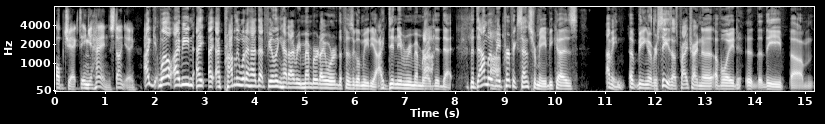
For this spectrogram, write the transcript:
object in your hands, don't you? I well, I mean, I I, I probably would have had that feeling had I remembered I ordered the physical media. I didn't even remember ah. I did that. The download ah. made perfect sense for me because. I mean, uh, being overseas, I was probably trying to avoid uh, the, the um,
